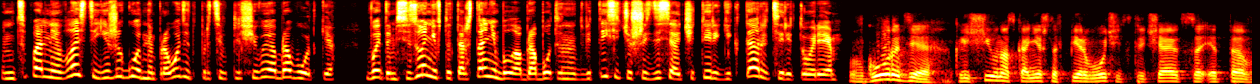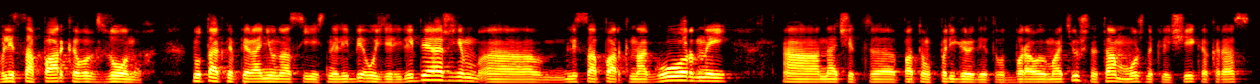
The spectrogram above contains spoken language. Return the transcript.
Муниципальные власти ежегодно проводят противоклещевые обработки. В этом сезоне в Татарстане было обработано 2064 гектара территории. В городе клещи у нас, конечно, в первую очередь встречаются это в лесопарковых зонах. Ну так, например, они у нас есть на озере Лебяжьем, э, лесопарк Нагорный, а, значит, э, потом в пригороде это вот Боровой Матюшины, там можно клещей как раз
